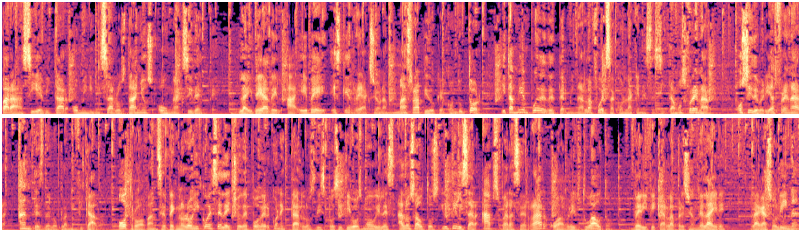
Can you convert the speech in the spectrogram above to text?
para así evitar o minimizar los daños o un accidente. La idea del AEB es que reacciona más rápido que el conductor y también puede determinar la fuerza con la que necesitamos frenar o si deberías frenar antes de lo planificado. Otro avance tecnológico es el hecho de poder conectar los dispositivos móviles a los autos y utilizar apps para cerrar o abrir tu auto, verificar la presión del aire, la gasolina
